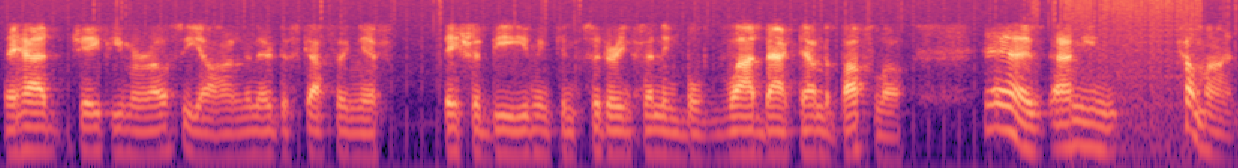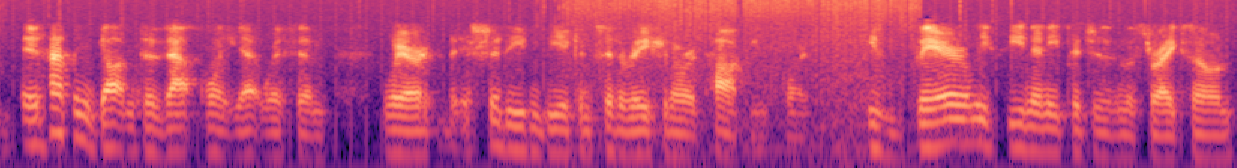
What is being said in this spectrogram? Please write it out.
They had JP Morosi on, and they're discussing if they should be even considering sending Vlad back down to Buffalo. Yeah, I mean, come on. It hasn't gotten to that point yet with him where it should even be a consideration or a talking point. He's barely seen any pitches in the strike zone.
